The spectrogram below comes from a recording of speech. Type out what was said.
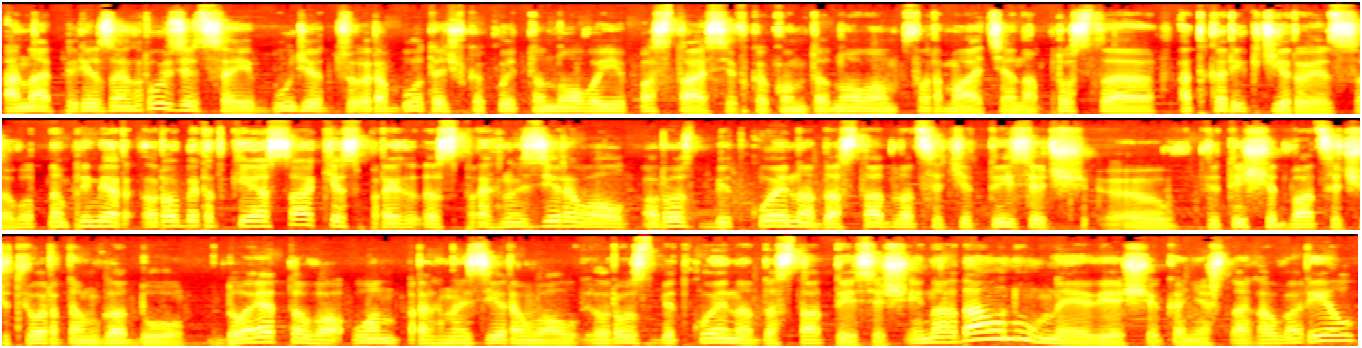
она перезагрузится и будет работать в какой-то новой ипостаси, в каком-то новом формате. Она просто откорректируется. Вот, например, Роберт Киосаки спрогнозировал рост биткоина до 120 тысяч э, в 2024 году. До этого он прогнозировал рост биткоина до 100 тысяч. Иногда он умные вещи, конечно, говорил.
